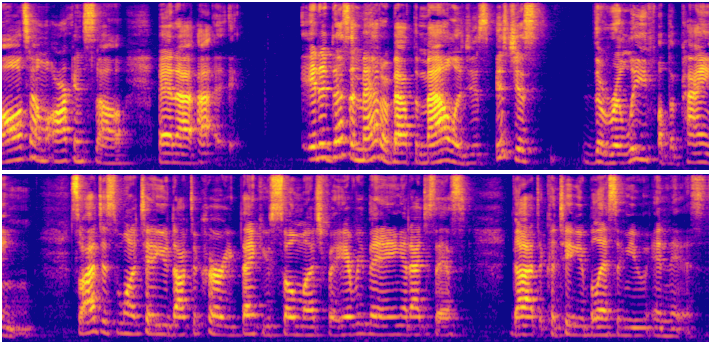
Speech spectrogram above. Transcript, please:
Altheimer, Arkansas. And I, I and it doesn't matter about the mileages. It's just the relief of the pain. So I just want to tell you, Dr. Curry, thank you so much for everything. And I just ask God to continue blessing you in this.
